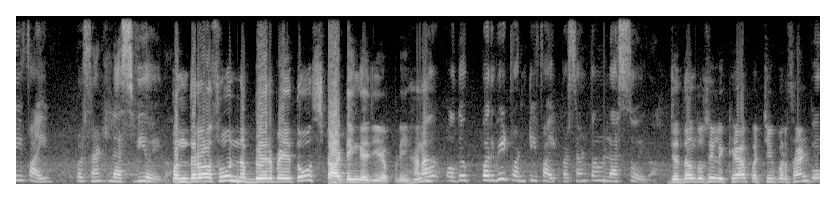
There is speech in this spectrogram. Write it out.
25% ਲੈਸ ਵੀ ਹੋਏਗਾ। 1590 ਰੁਪਏ ਤੋਂ ਸਟਾਰਟਿੰਗ ਹੈ ਜੀ ਆਪਣੀ ਹੈਨਾ ਔਰ ਉਹਦੇ ਉੱਪਰ ਵੀ 25% ਤੁਹਾਨੂੰ ਲੈਸ ਹੋਏਗਾ। ਜਿੱਦਾਂ ਤੁਸੀਂ ਲਿਖਿਆ 25%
